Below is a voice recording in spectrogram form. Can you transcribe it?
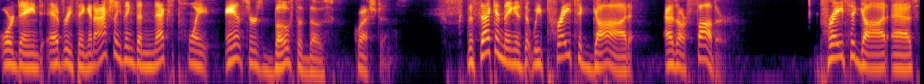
ordained everything? And I actually think the next point answers both of those questions. The second thing is that we pray to God as our Father. Pray to God as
